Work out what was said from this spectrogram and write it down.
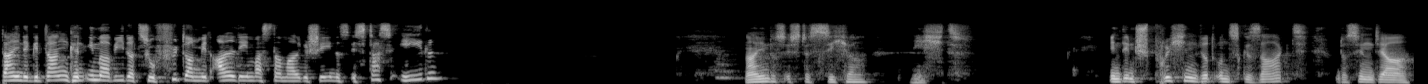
deine Gedanken immer wieder zu füttern mit all dem, was da mal geschehen ist? Ist das edel? Nein, das ist es sicher nicht. In den Sprüchen wird uns gesagt, und das sind ja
